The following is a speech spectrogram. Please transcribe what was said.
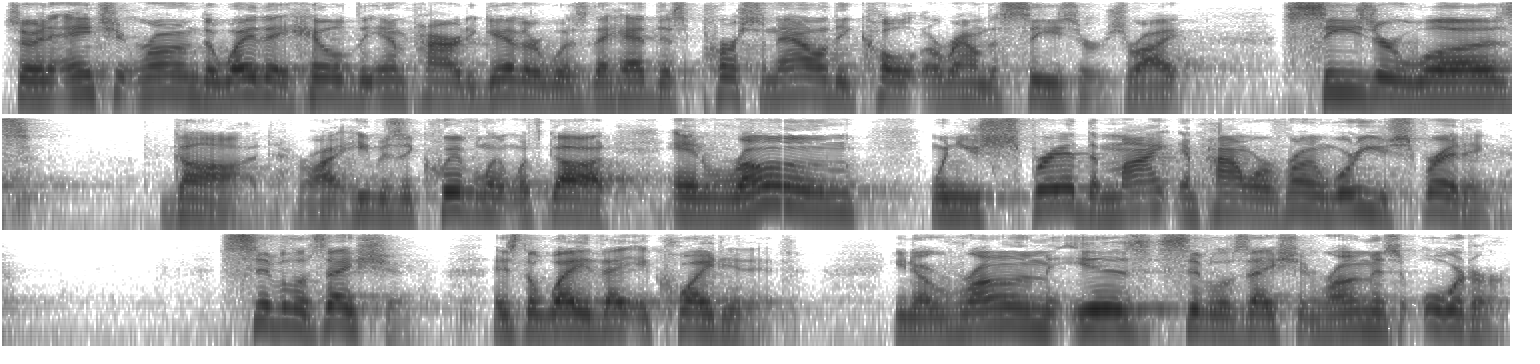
So, in ancient Rome, the way they held the empire together was they had this personality cult around the Caesars, right? Caesar was God, right? He was equivalent with God. And Rome, when you spread the might and power of Rome, what are you spreading? Civilization is the way they equated it. You know, Rome is civilization, Rome is order,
